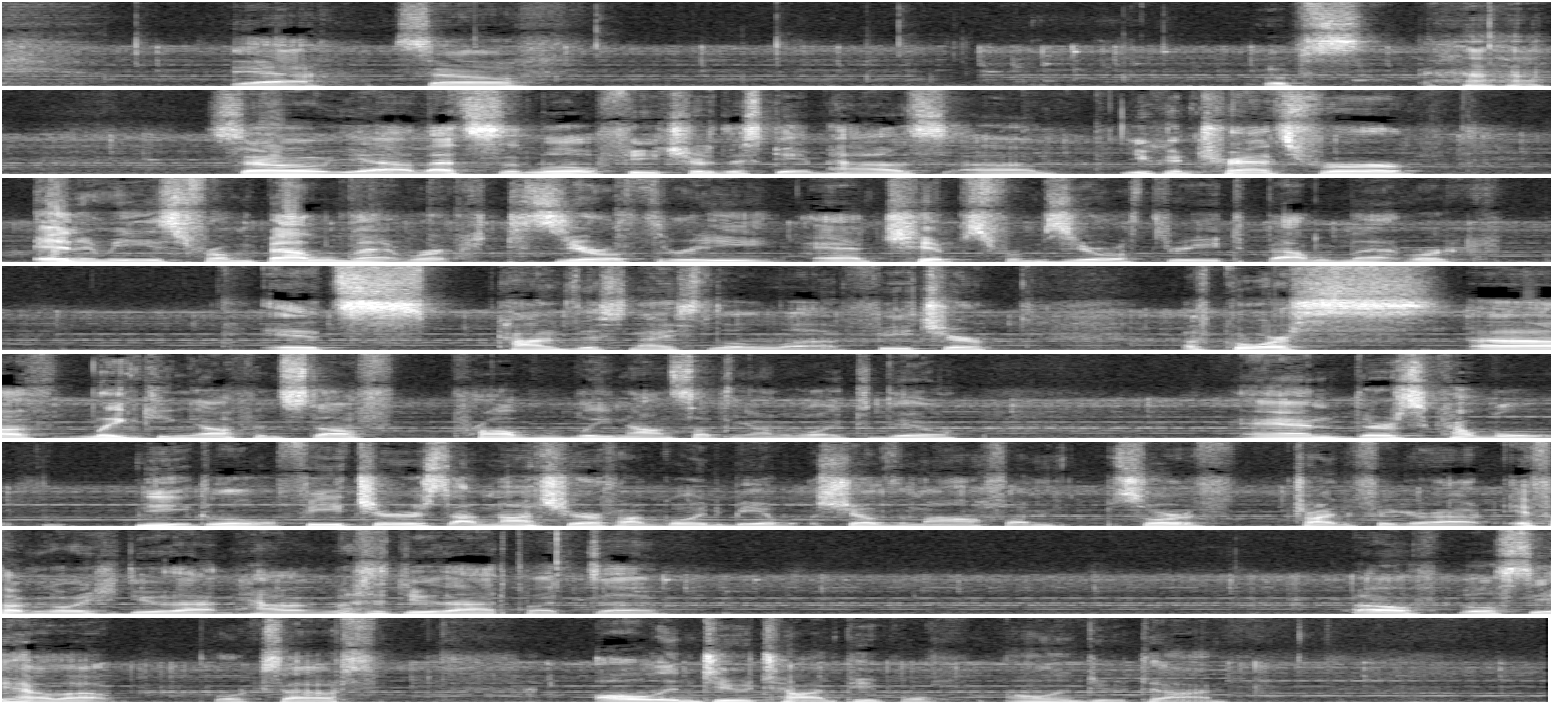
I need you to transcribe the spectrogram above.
Yeah, so... Whoops. so, yeah, that's the little feature this game has. Um, you can transfer enemies from Battle Network to Zero Three and chips from Zero Three to Battle Network. It's kind of this nice little uh, feature. Of course, uh, linking up and stuff, probably not something I'm going to do. And there's a couple neat little features. I'm not sure if I'm going to be able to show them off. I'm sort of trying to figure out if I'm going to do that and how I'm going to do that, but uh, oh, we'll see how that works out. All in due time, people. All in due time.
